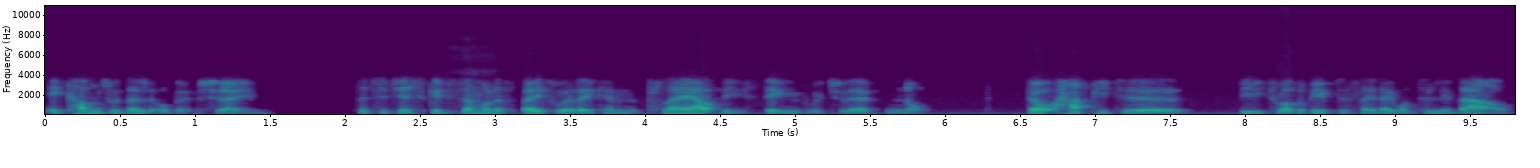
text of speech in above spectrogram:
it comes with a little bit of shame. So to just give someone a space where they can play out these things which they've not felt happy to speak to other people to say they want to live out,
